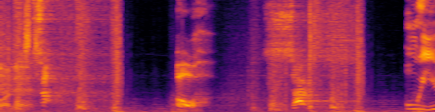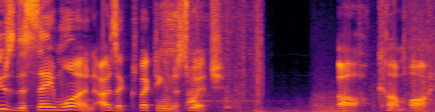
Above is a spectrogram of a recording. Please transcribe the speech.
Oh, I missed. Oh. Oh, we used the same one. I was expecting him to switch. Oh, come on.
